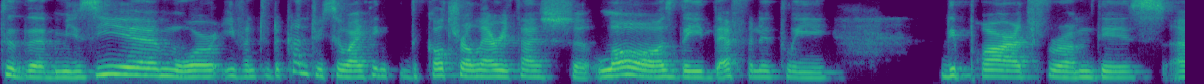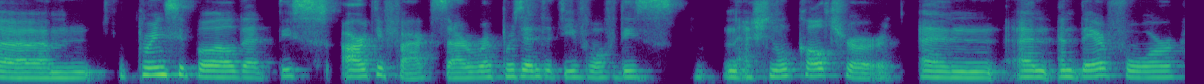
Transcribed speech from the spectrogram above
to the museum or even to the country. So I think the cultural heritage laws, they definitely depart from this um, principle that these artifacts are representative of this national culture and, and, and therefore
